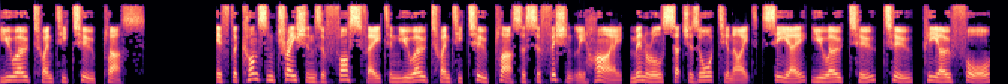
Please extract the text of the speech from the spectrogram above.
UO22+. If the concentrations of phosphate and UO22+ are sufficiently high, minerals such as autunite Ca UO2 2, PO4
